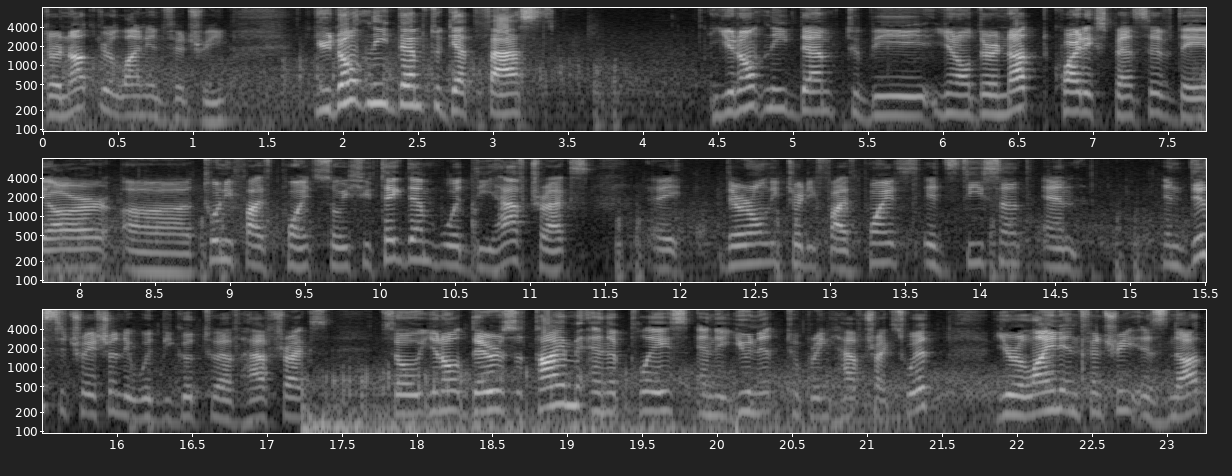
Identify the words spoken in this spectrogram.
they're not your line infantry you don't need them to get fast. You don't need them to be, you know, they're not quite expensive. They are uh, 25 points. So if you take them with the half tracks, uh, they're only 35 points. It's decent. And in this situation, it would be good to have half tracks. So, you know, there's a time and a place and a unit to bring half tracks with. Your line infantry is not.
